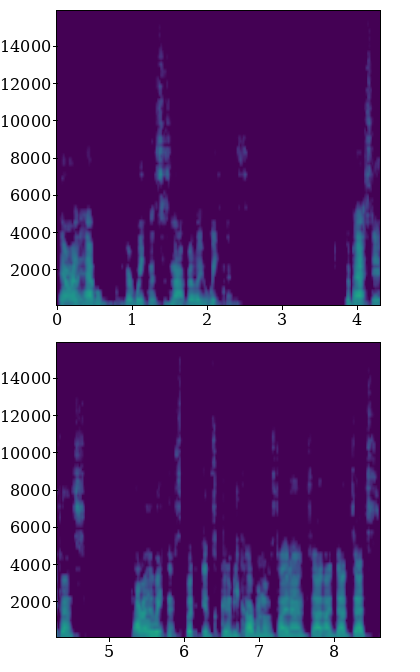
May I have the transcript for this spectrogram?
They don't really have a. Their weakness is not really a weakness. The pass defense, not really weakness, but it's going to be covering those tight ends. I, I, that, that's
